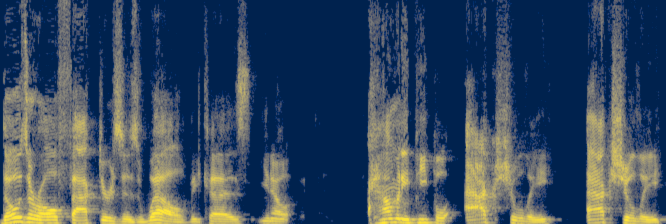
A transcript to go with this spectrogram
those are all factors as well because you know how many people actually actually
